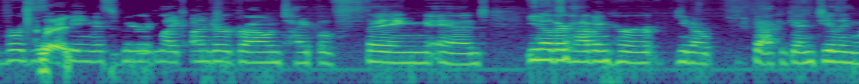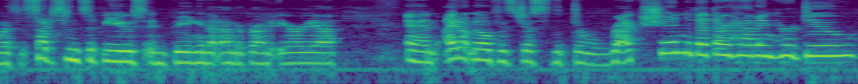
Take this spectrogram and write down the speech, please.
versus right. it being this weird like underground type of thing and you know they're having her you know back again dealing with substance abuse and being in an underground area and i don't know if it's just the direction that they're having her do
